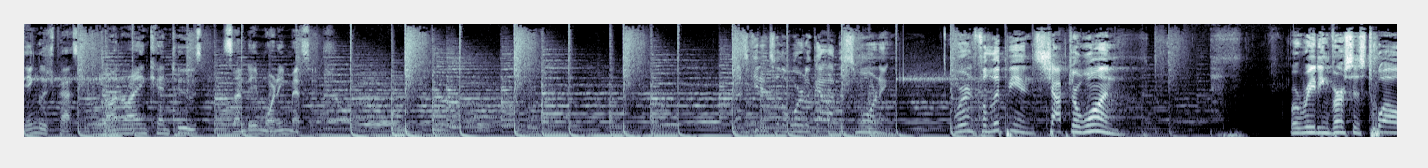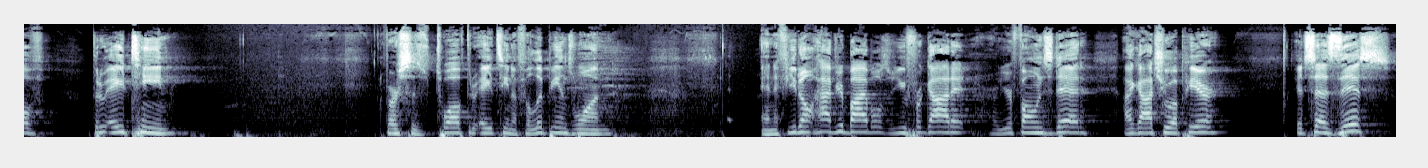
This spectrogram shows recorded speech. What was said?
English pastor, John Ryan Cantu's Sunday morning message. Let's get into the Word of God this morning. We're in Philippians chapter 1. We're reading verses 12 through 18. Verses 12 through 18 of Philippians 1. And if you don't have your Bibles, or you forgot it, or your phone's dead, I got you up here. It says this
